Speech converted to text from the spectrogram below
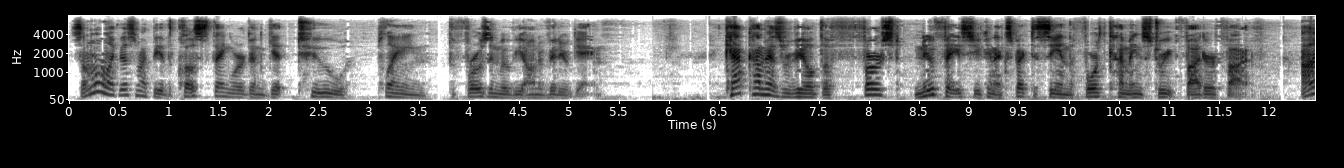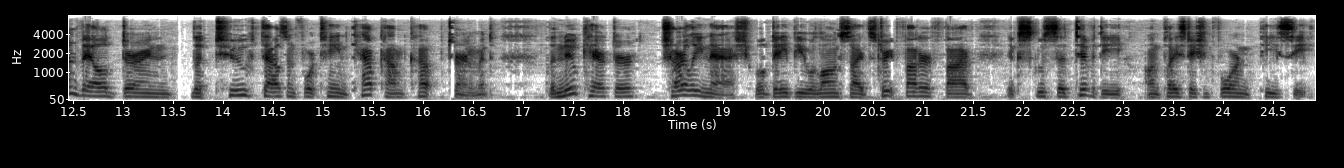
something like this might be the closest thing we're going to get to playing the Frozen movie on a video game. Capcom has revealed the first new face you can expect to see in the forthcoming Street Fighter V. Unveiled during the 2014 Capcom Cup tournament, the new character Charlie Nash will debut alongside Street Fighter V exclusivity on PlayStation 4 and PC.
